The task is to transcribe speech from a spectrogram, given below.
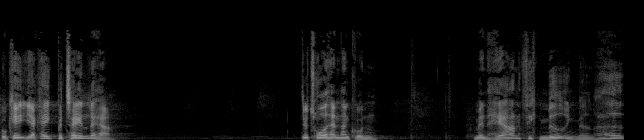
Okay, jeg kan ikke betale det her. Det troede han, han kunne. Men Herren fik medynk med ham. Han havde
